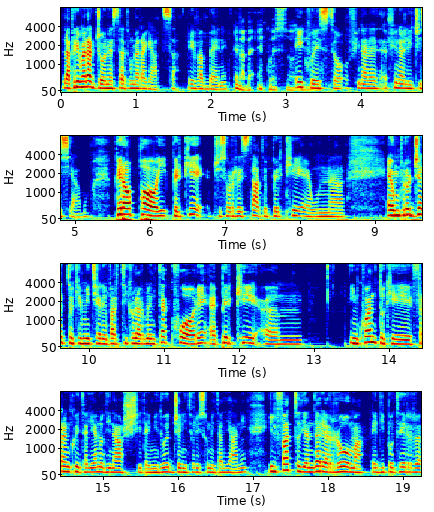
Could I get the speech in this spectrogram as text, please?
la prima ragione è stata una ragazza e va bene. E vabbè, è questo. E questo, fino a, fino a lì ci siamo. Però poi, perché ci sono restato e perché è un, è un, progetto che mi tiene particolarmente a cuore, è perché... Um, in quanto che franco-italiano di nascita, i miei due genitori sono italiani, il fatto di andare a Roma e di poter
